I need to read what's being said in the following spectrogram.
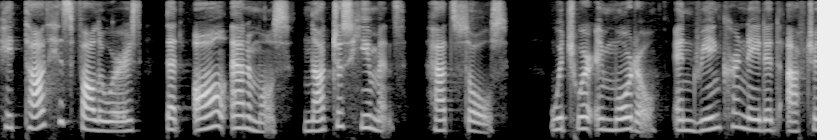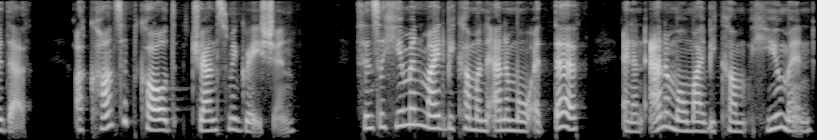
He taught his followers that all animals, not just humans, had souls, which were immortal and reincarnated after death, a concept called transmigration. Since a human might become an animal at death, and an animal might become human,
